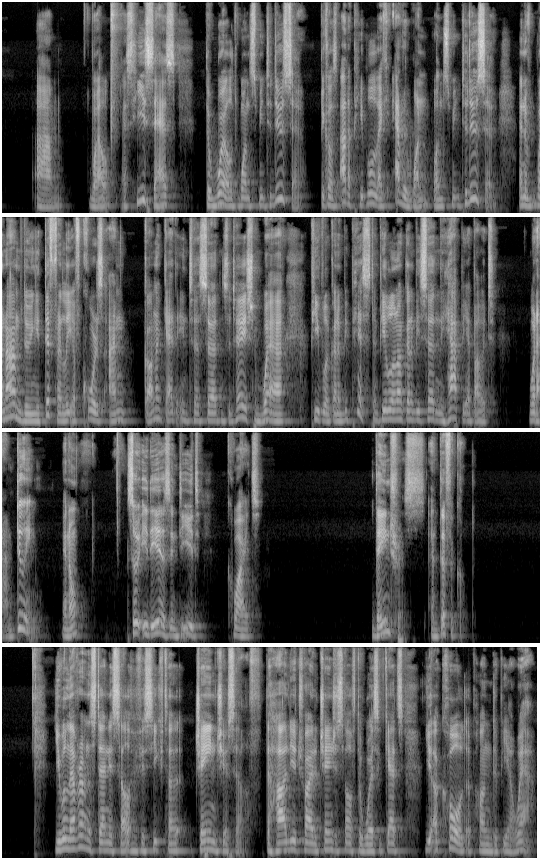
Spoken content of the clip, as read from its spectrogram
um, well, as he says, the world wants me to do so because other people, like everyone, wants me to do so. And when I'm doing it differently, of course, I'm gonna get into a certain situation where people are gonna be pissed and people are not gonna be certainly happy about what I'm doing, you know? So it is indeed quite dangerous and difficult. You will never understand yourself if you seek to change yourself. The harder you try to change yourself, the worse it gets. You are called upon to be aware.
